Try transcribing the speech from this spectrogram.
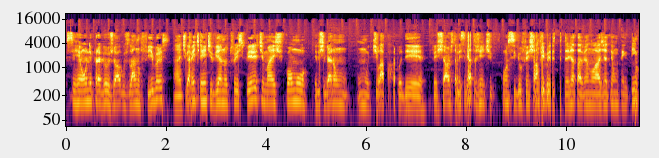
se reúne para ver os jogos lá no Fibers. Antigamente a gente via no Free Spirit, mas como eles tiveram um, motivo lá para poder fechar o estabelecimento, a gente conseguiu fechar no Fibers. Você já tá vendo lá já tem um tempinho,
